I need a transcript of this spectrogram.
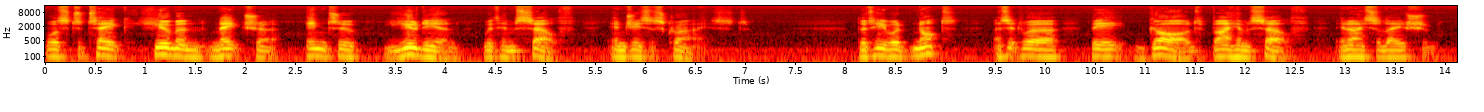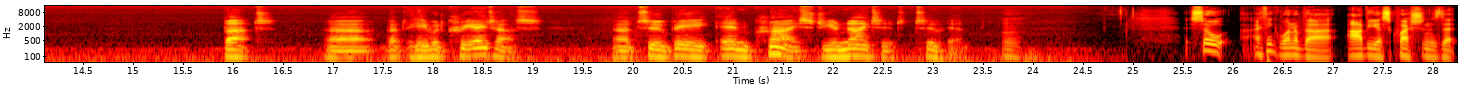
was to take human nature into union with himself in Jesus Christ. That he would not as it were, be God by himself in isolation. But, uh, he would create us uh, to be in Christ united to him. Mm. So I think one of the obvious questions that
